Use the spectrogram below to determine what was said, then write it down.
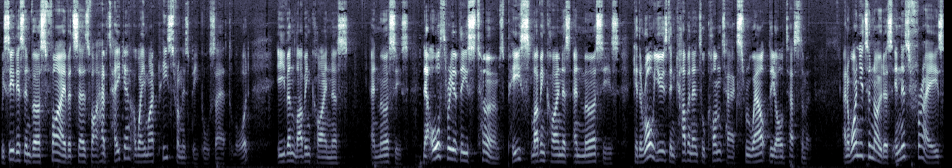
We see this in verse 5. It says, For I have taken away my peace from this people, saith the Lord, even loving kindness and mercies. Now, all three of these terms, peace, loving kindness, and mercies, okay, they're all used in covenantal context throughout the Old Testament. And I want you to notice in this phrase,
